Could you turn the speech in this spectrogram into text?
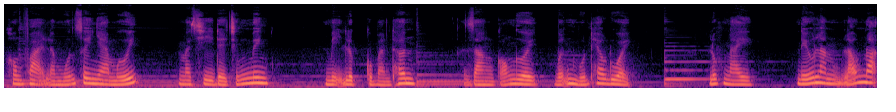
không phải là muốn xây nhà mới, mà chỉ để chứng minh mị lực của bản thân, rằng có người vẫn muốn theo đuổi. Lúc này, nếu làm láo loạn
